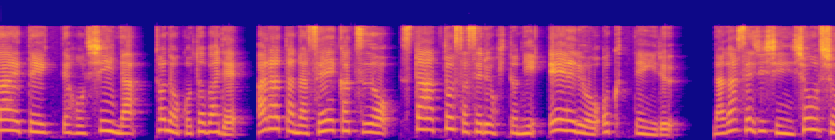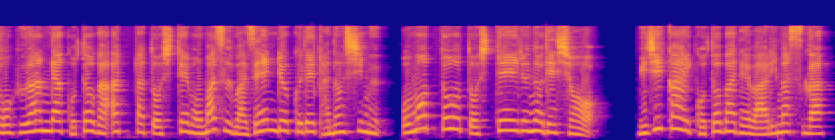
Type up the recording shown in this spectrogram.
えていってほしいな、との言葉で新たな生活をスタートさせる人にエールを送っている。長瀬自身少々不安なことがあったとしてもまずは全力で楽しむ、思っとうとしているのでしょう。短い言葉ではありますが、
